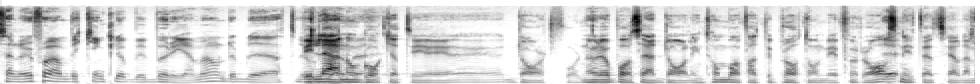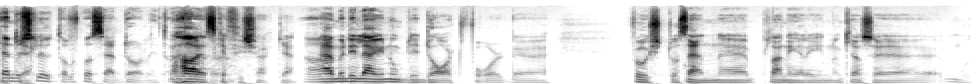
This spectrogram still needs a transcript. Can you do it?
Sen är det frågan vilken klubb vi börjar med. Om det blir att Vi åker lär nog åka till eh, Dartford. Nu höll jag på att säga Darlington bara för att vi pratade om det i förra avsnittet så jävla Kan du mycket. sluta hålla på att säga Darlington? Ja, jag ska försöka. Nej, men det lär ju nog bli Dartford eh, först och sen eh, planera in och kanske mot,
